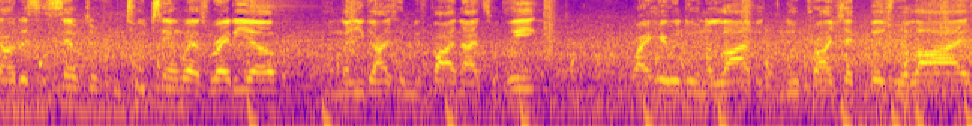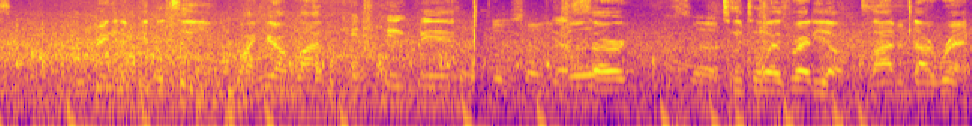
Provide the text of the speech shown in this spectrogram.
Yo, this is Symptom from 210 West Radio. I know you guys hear me five nights a week. Right here, we're doing a live with the new project Visual Eyes. We're bringing the people to you. Right here, I'm live with Kenny Kingpin. Yes, sir. Yes, 210 West Radio, live and direct.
